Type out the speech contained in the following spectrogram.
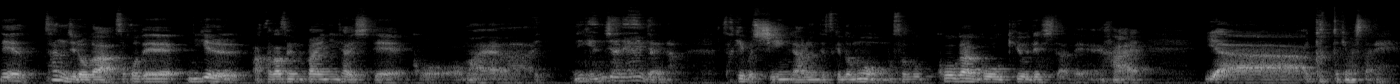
で、炭治郎がそこで逃げる赤田先輩に対して、こう、お前は逃げんじゃねえみたいな叫ぶシーンがあるんですけども、もうそこが号泣でしたね。はい。いやー、グッときましたね。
